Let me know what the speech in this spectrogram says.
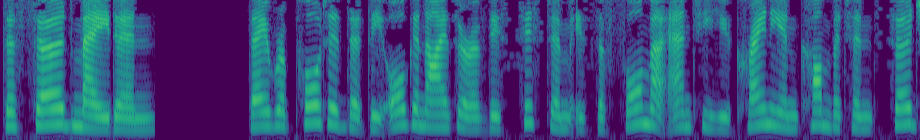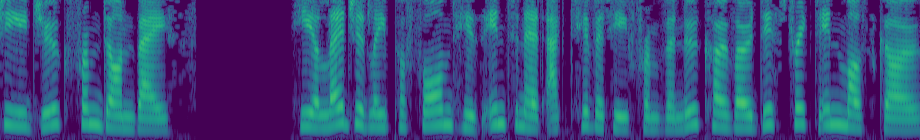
the Third Maidan They reported that the organizer of this system is the former anti-Ukrainian combatant Sergei Zhuk from Donbass. He allegedly performed his Internet activity from Vnukovo district in Moscow.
